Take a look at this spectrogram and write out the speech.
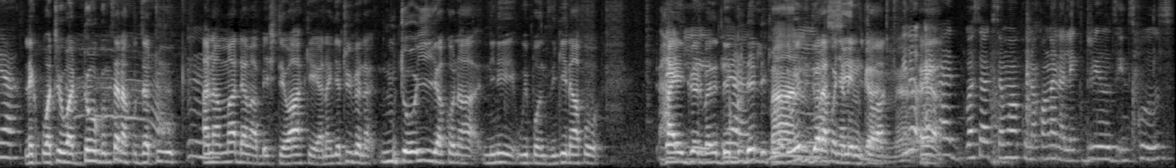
Yeah. like watu wadogo msa anakuja tu ana mada mabeshte wake anaingia tu hivyo na mtoi ako na nini wipon zingine hapo yeah. Yeah. wakisema kuna kwanga na like drills in schools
